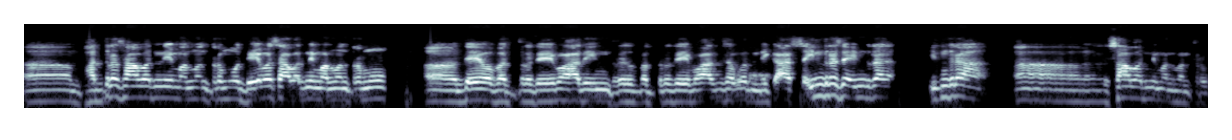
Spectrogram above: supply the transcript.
ఆ భద్ర సావర్ణి మన్వంతరము దేవ సావర్ణి మన్వంతరము ఆ దేవభద్ర దేవాది ఇంద్ర భద్ర దేవాది సవర్ణిక ఇంద్ర ఇంద్ర ఇంద్ర ఆ సావర్ణి మన్వంతరం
